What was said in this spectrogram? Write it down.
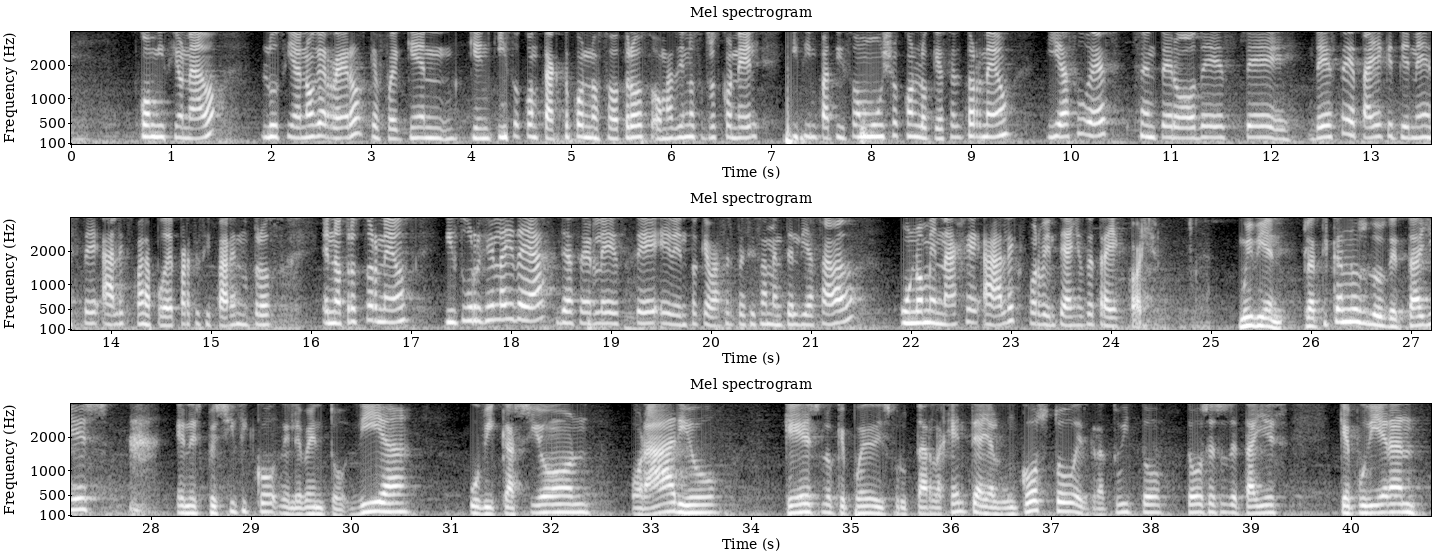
comisionado Luciano Guerrero, que fue quien, quien hizo contacto con nosotros, o más bien nosotros con él, y simpatizó mucho con lo que es el torneo. y a su vez se enteró de este, de este detalle que tiene este Alex para poder participar en otros, en otros torneos y surge la idea de hacerle este evento que va a ser precisamente el día sábado, un homenaje a Alex por 20 años de trayectoria. Muy bien, platícanos los detalles en específico del evento, día, ubicación, horario, qué es lo que puede disfrutar la gente, hay algún costo, es gratuito, todos esos detalles que pudieran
